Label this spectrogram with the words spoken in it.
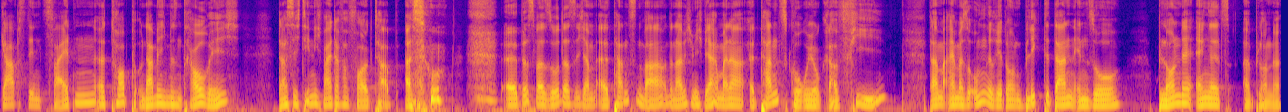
gab es den zweiten äh, Top und da bin ich ein bisschen traurig, dass ich den nicht weiter verfolgt habe. Also äh, das war so, dass ich am äh, Tanzen war und dann habe ich mich während meiner äh, Tanzchoreografie dann einmal so umgedreht und blickte dann in so blonde Engels, äh, blonde,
